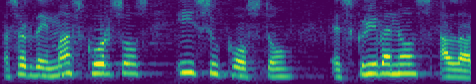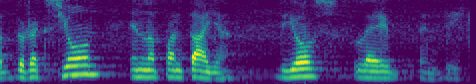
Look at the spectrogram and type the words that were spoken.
acerca de más cursos y su costo, escríbenos a la dirección en la pantalla. Dios le bendiga.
